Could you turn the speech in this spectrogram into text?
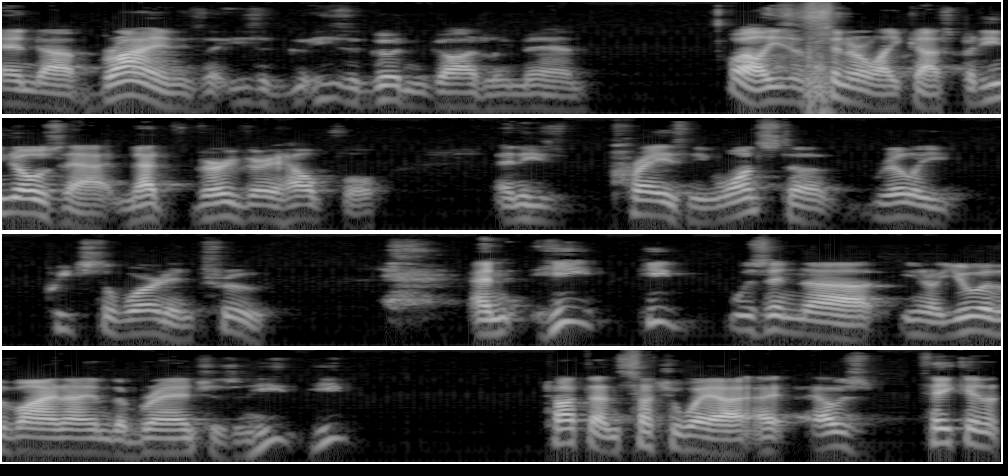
and uh, Brian is a, he's a he's a good and godly man. Well, he's a sinner like us, but he knows that, and that's very very helpful. And he prays and he wants to really preach the word in truth. And he he was in uh, you know you are the vine, I am the branches, and he he taught that in such a way. I, I, I was taken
